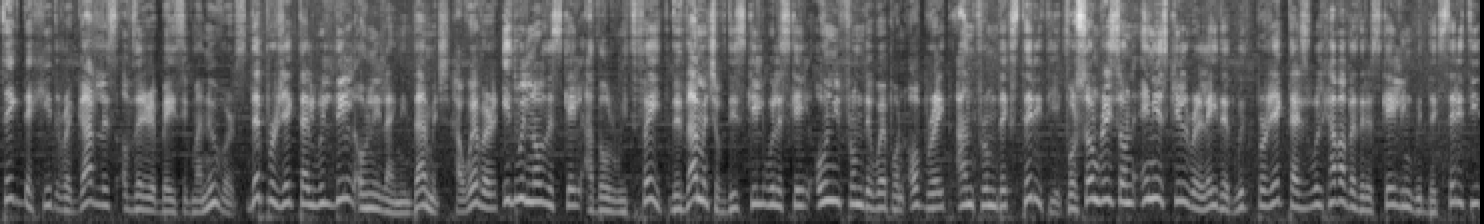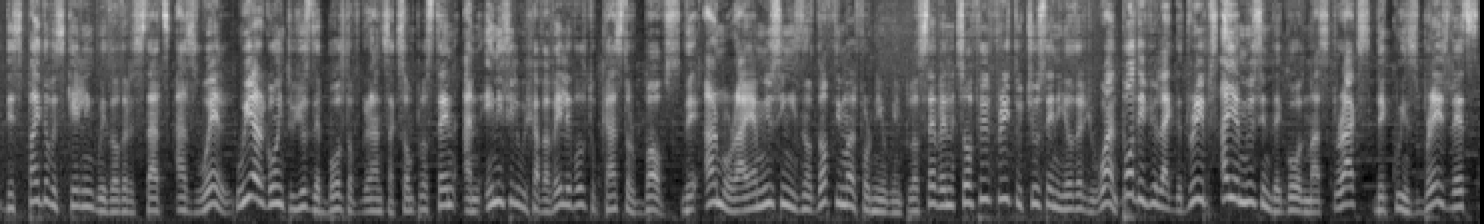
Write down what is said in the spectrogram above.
take the hit regardless of their evasive maneuvers. The projectile will deal only lightning damage, however, it will not scale at all with Faith. The damage of this skill will scale only from the weapon upgrade and from dexterity. For some reason, any skill related with projectiles will have a better scaling with dexterity despite of scaling with other stats as well. We are going to use the Bolt of Gransax on plus 10 and any skill we have available to cast or buffs. The armor I am using is not optimal for New Game Plus 7, so feel free to choose any other you want. But if you like the drips, I am using the Goldmask's Rags, the Queen's Bracelets,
